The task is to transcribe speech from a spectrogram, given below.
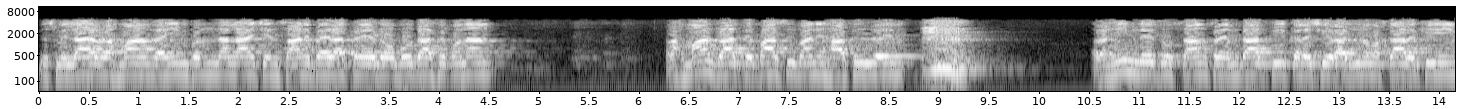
بسم اللہ الرحمن الرحیم فرمد اللہ چھ انسان پیدا کرے، دو بو دافقنا رحمان ذات پاسی بانے حافظ دے رحیم دے دوستان سر امداد کی کلشی راجن مختار رکھیم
